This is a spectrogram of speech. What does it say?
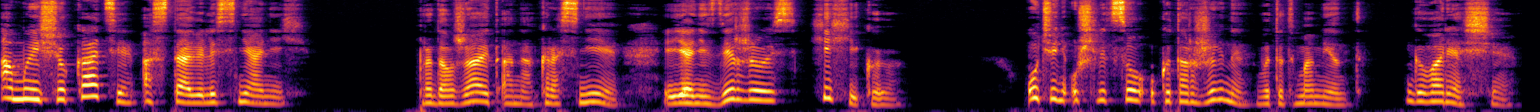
«А мы еще Кате оставили с няней», продолжает она краснее, и я, не сдерживаясь, хихикаю. Очень уж лицо у Катаржины в этот момент говорящее.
